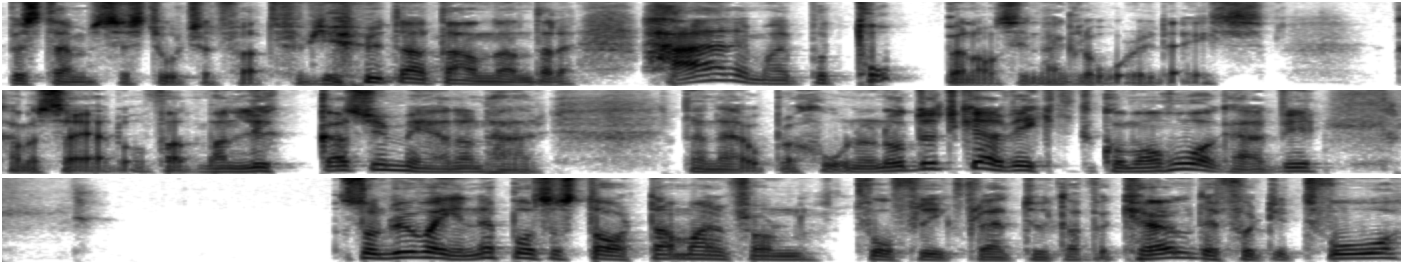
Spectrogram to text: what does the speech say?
bestämmer sig i stort sett för att förbjuda att använda det. Här är man ju på toppen av sina glory days, kan man säga då, för att man lyckas ju med den här, den här operationen. Och det tycker jag är viktigt att komma ihåg här. Vi, som du var inne på så startar man från två flygfält utanför Köln. Det är 42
